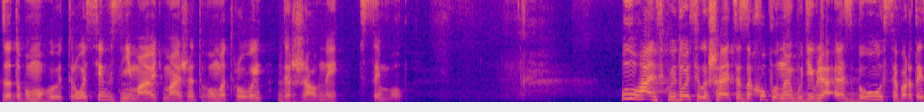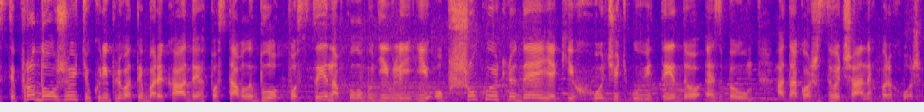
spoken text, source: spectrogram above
за допомогою тросів знімають майже двометровий державний символ. У Луганську досі лишається захопленою будівля СБУ. Сепаратисти продовжують укріплювати барикади, поставили блокпости навколо будівлі і обшукують людей, які хочуть увійти до СБУ, а також звичайних перехожих.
